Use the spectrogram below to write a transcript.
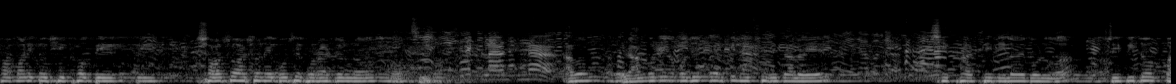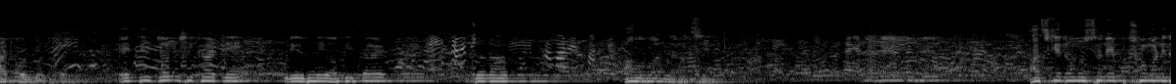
সম্মানিত শিক্ষকদের স্ব আসনে বসে পড়ার জন্য এবং রাঙ্গুনিয়া মজুমদার উচ্চ বিদ্যালয়ের শিক্ষার্থী নিলয় বড়ুয়া ত্রিপিটক পাঠ করবেন। এই তিনজন শিক্ষার্থী নির্বাহী অফিসার জনাব আহ্বান জানাচ্ছি। আজকের অনুষ্ঠানে সম্মানিত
